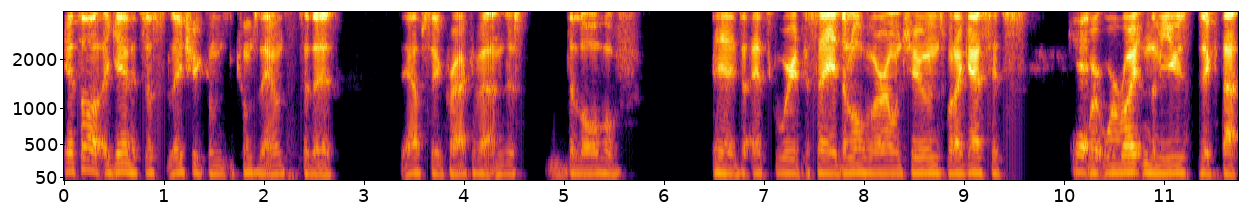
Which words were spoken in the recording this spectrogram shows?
Yeah, it's all again. It just literally comes it comes down to the the absolute crack of it and just the love of. Yeah, it's, it's weird to say the love of our own tunes, but I guess it's yeah. we're we're writing the music that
